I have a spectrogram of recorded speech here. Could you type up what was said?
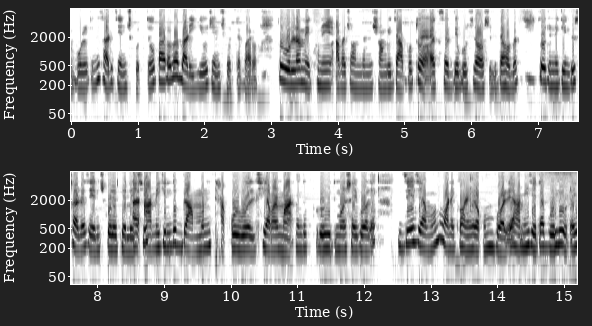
বলে তুমি শাড়ি চেঞ্জ করতেও পারো বা বাড়ি গিয়েও চেঞ্জ করতে পারো। তো বললাম, এখনই আবার চন্দনের সঙ্গে যাব, তো এক সাইড দিয়ে বসলে অসুবিধা হবে। তো ওই জন্য কিন্তু শাড়িটা চেঞ্জ করে ফেলেছি। আমি কিন্তু ব্রাহ্মণ ঠাকুর বলছি, আমার মা কিন্তু পুরোহিত মশাই বলে, যে যেমন অনেকে অনেক রকম বলে আমি যেটা বলি ওটাই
